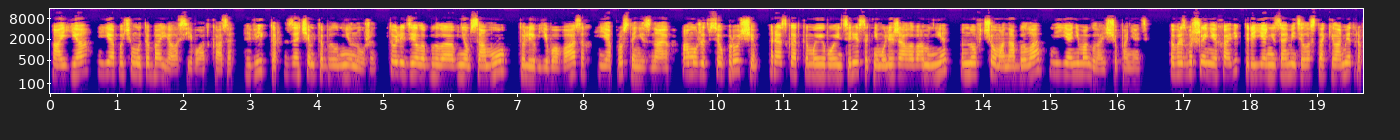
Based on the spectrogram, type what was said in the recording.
А я, я почему-то боялась его отказа. Виктор зачем-то был мне нужен. То ли дело было в нем самом, то ли в его вазах, я просто не знаю. А может, все проще? Разгадка моего интереса к нему лежала во мне, но в чем она была, я не могла еще понять. В размышлениях о Викторе я не заметила ста километров,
